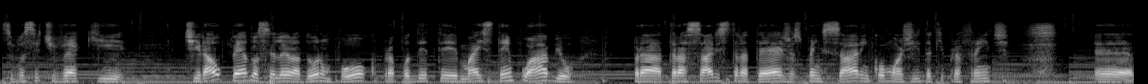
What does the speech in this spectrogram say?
Se você tiver que tirar o pé do acelerador um pouco para poder ter mais tempo hábil para traçar estratégias, pensar em como agir daqui para frente, é,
